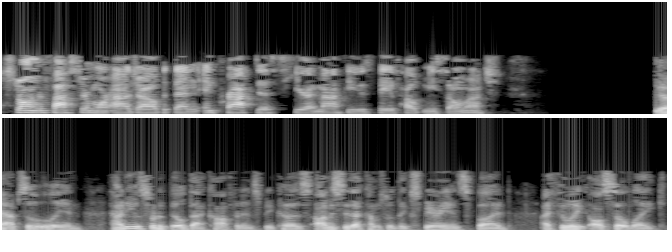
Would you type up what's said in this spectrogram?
stronger, faster, more agile, but then in practice here at Matthews, they've helped me so much. Yeah, absolutely. And how do you sort of build that confidence? Because obviously that comes with experience, but I feel like also like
